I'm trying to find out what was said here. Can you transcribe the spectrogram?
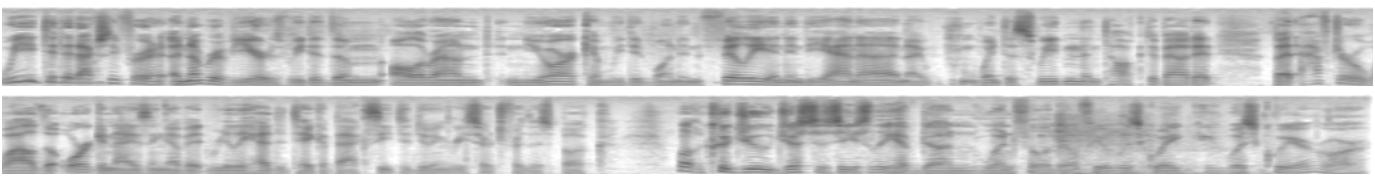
We did it actually for a, a, number of years. We did them all around New York, and we did one in Philly and Indiana, and I went to Sweden and talked about it. But after a while, the organizing of it really had to take a backseat to doing research for this book. Well, could you just as easily have done when Philadelphia was was queer, or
